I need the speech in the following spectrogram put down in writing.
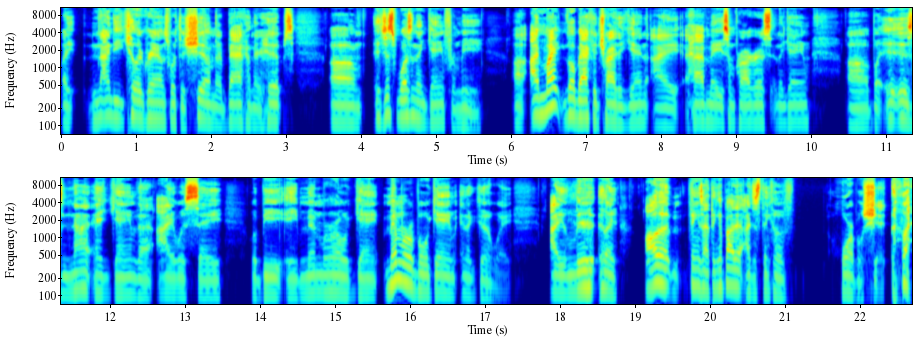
like 90 kilograms worth of shit on their back and their hips. Um, it just wasn't a game for me. Uh, I might go back and try it again. I have made some progress in the game, uh, but it is not a game that I would say would be a memorable game, memorable game in a good way. I literally like all the things I think about it. I just think of horrible shit. like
